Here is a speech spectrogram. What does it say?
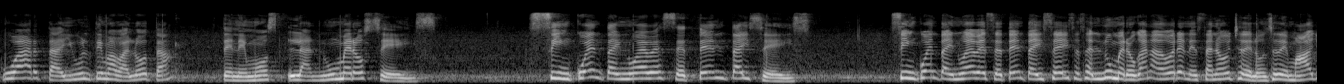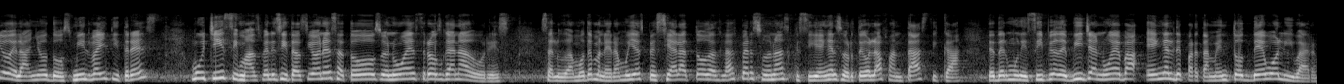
cuarta y última balota tenemos la número 6. 5976. 5976 es el número ganador en esta noche del 11 de mayo del año 2023. Muchísimas felicitaciones a todos nuestros ganadores. Saludamos de manera muy especial a todas las personas que siguen el sorteo La Fantástica desde el municipio de Villanueva en el departamento de Bolívar.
